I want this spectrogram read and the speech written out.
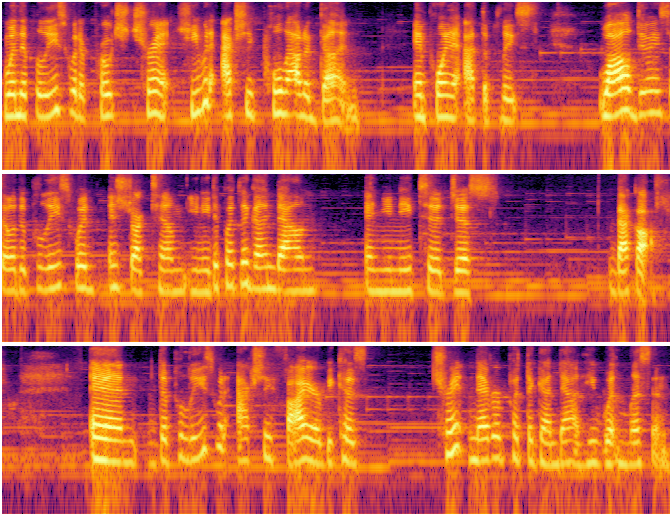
When the police would approach Trent, he would actually pull out a gun and point it at the police. While doing so, the police would instruct him, you need to put the gun down and you need to just back off. And the police would actually fire because Trent never put the gun down. He wouldn't listen.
